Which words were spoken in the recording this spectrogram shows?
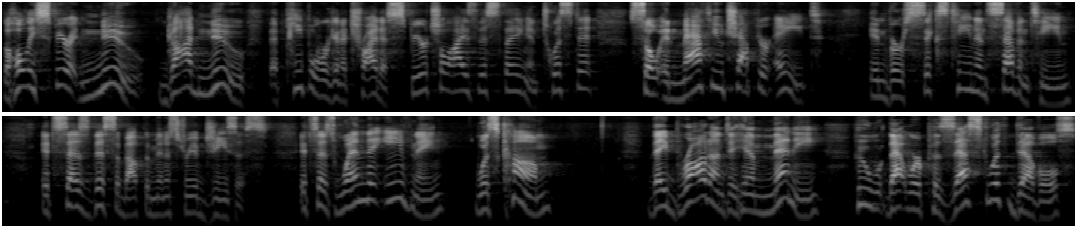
The Holy Spirit knew, God knew that people were going to try to spiritualize this thing and twist it. So in Matthew chapter 8, in verse 16 and 17, it says this about the ministry of Jesus. It says, When the evening was come, they brought unto him many who that were possessed with devils,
